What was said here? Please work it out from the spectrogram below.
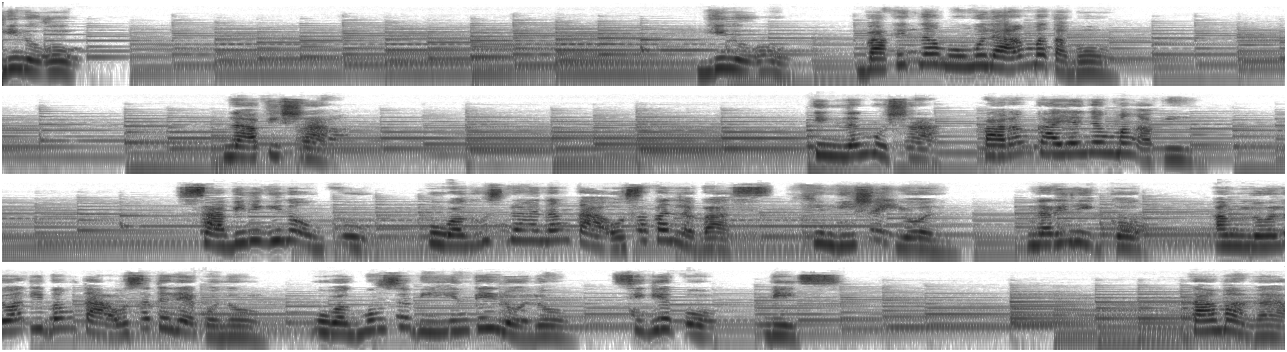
Ginoo. Ginoo. Bakit namumula ang mata mo? Naapi siya. Tingnan mo siya, parang kaya niyang mangapi. Sabi ni Ginoong Pu, huwag husgahan ng tao sa panlabas, hindi siya iyon. Narinig ko, ang lolo at ibang tao sa telepono. Huwag mong sabihin kay lolo. Sige po, miss. Tama nga.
